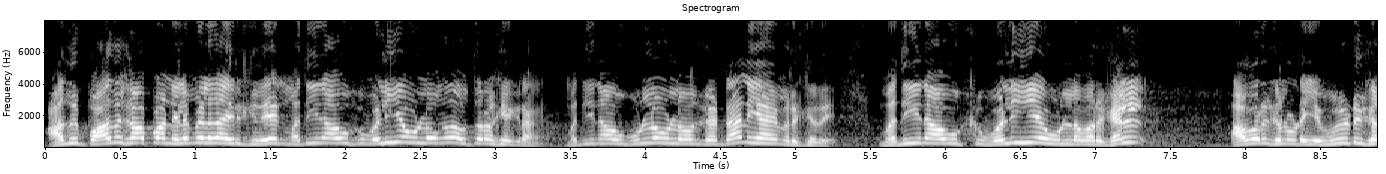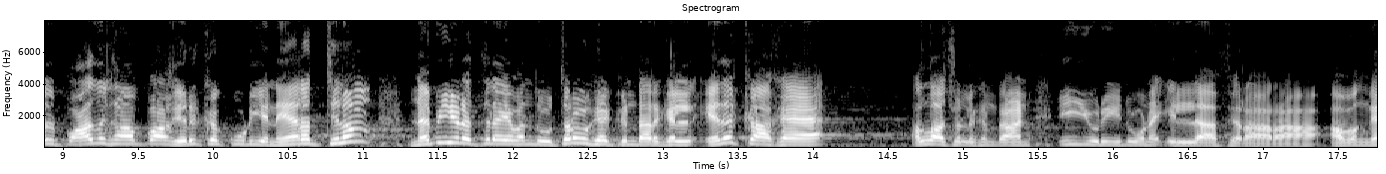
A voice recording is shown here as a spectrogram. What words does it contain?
அது பாதுகாப்பான நிலைமையில தான் இருக்குது. ஏன்? மதீனாவுக்கு வெளியே உள்ளவங்க தான் உத்தரவு கேட்குறாங்க. மதீனாவுக்கு உள்ளே உள்ளவங்க கேட்டால் நியாயம் இருக்குது. மதீனாவுக்கு வெளியே உள்ளவர்கள் அவர்களுடைய வீடுகள் பாதுகாப்பாக இருக்கக்கூடிய நேரத்திலும் நபியிடத்திலே வந்து உத்தரவு கேட்கின்றார்கள். எதற்காக? அல்லாஹ் சொல்லுகின்றான் ஈயுரீதூன இல்லா ஃபிராரா. அவங்க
